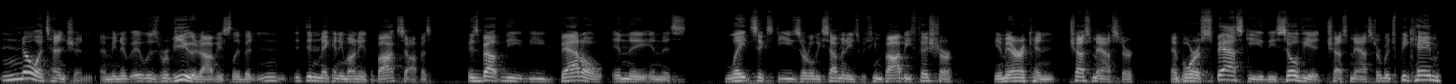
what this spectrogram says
no attention. I mean, it, it was reviewed obviously, but it didn't make any money at the box office. It's about the the battle in the in this late '60s, early '70s between Bobby Fischer, the American chess master, and Boris Spassky, the Soviet chess master, which became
